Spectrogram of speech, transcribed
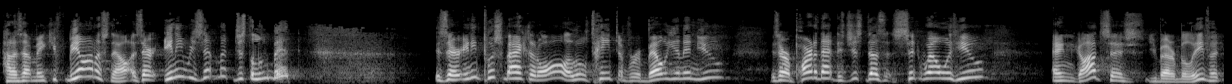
How does that make you? Be honest now. Is there any resentment? Just a little bit? Is there any pushback at all? A little taint of rebellion in you? Is there a part of that that just doesn't sit well with you? And God says, You better believe it.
